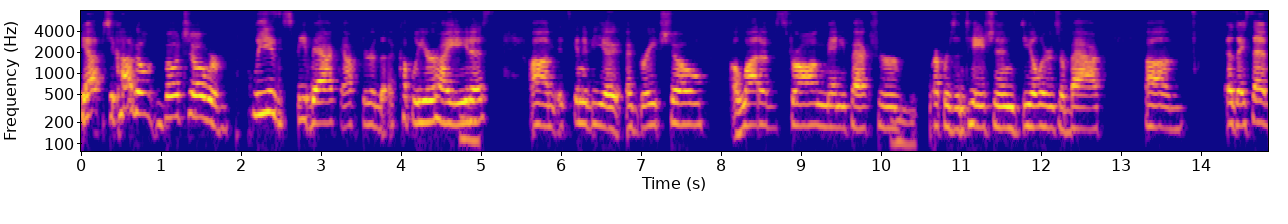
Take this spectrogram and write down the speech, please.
Yep, Chicago Boat Show. We're pleased to be back after the couple year hiatus. Mm-hmm. Um, it's going to be a, a, great show. A lot of strong manufacturer mm-hmm. representation. Dealers are back. Um, as I said,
